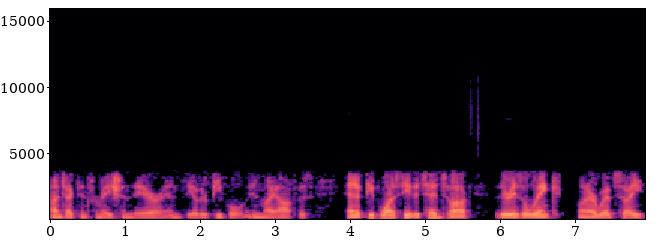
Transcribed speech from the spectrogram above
contact information there and the other people in my office. And if people want to see the TED Talk, there is a link on our website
